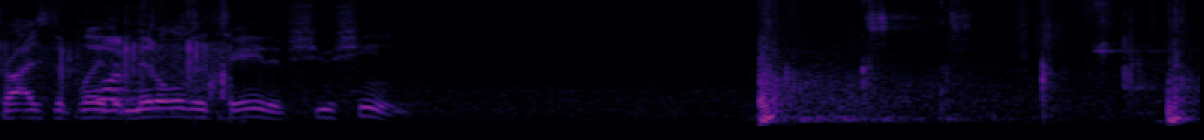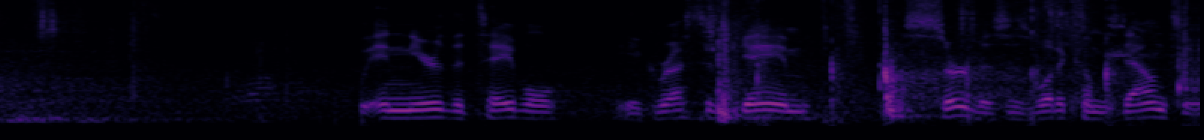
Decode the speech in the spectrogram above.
Tries to play the middle of the Xu Xin. In near the table, the aggressive game, the service is what it comes down to.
